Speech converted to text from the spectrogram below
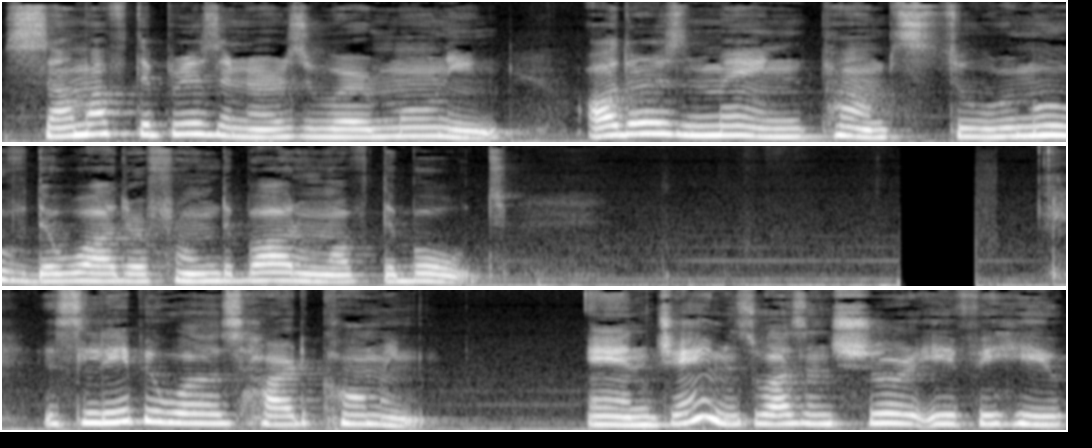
Some of the prisoners were moaning. others manned pumps to remove the water from the bottom of the boat. Sleep was hard coming, and James wasn't sure if he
